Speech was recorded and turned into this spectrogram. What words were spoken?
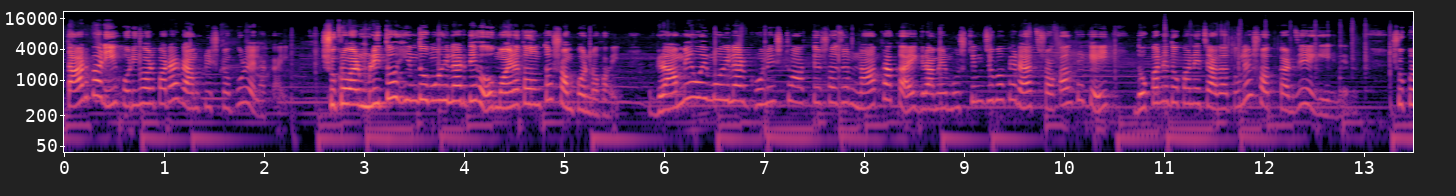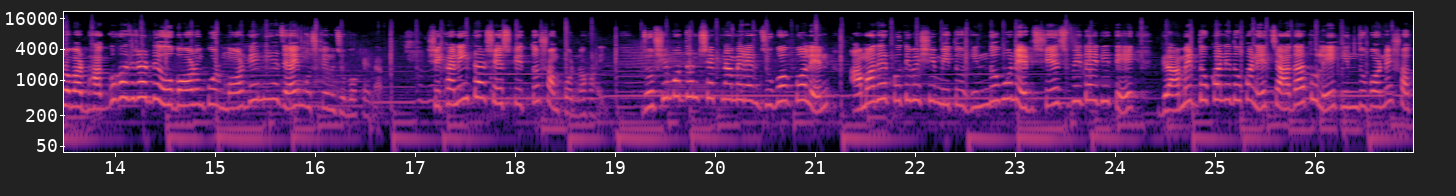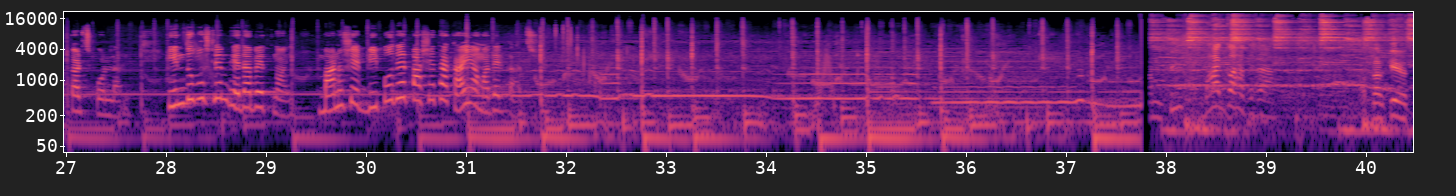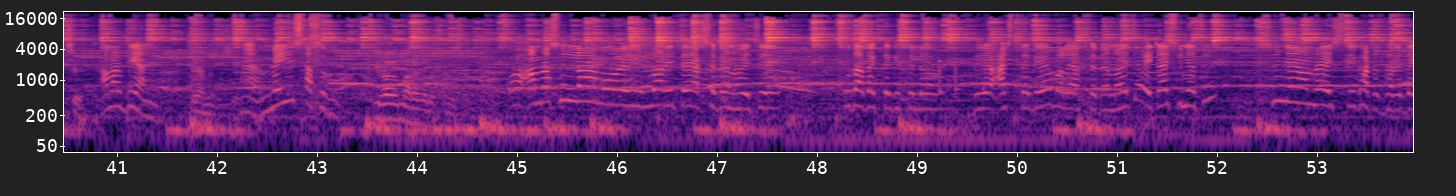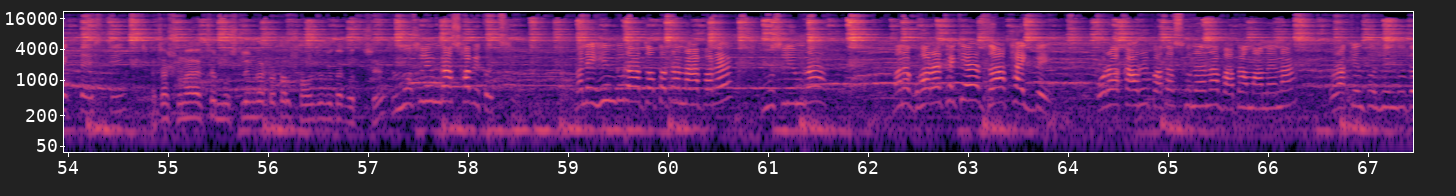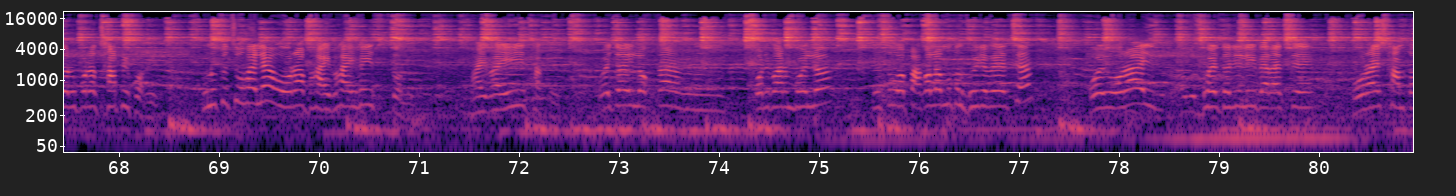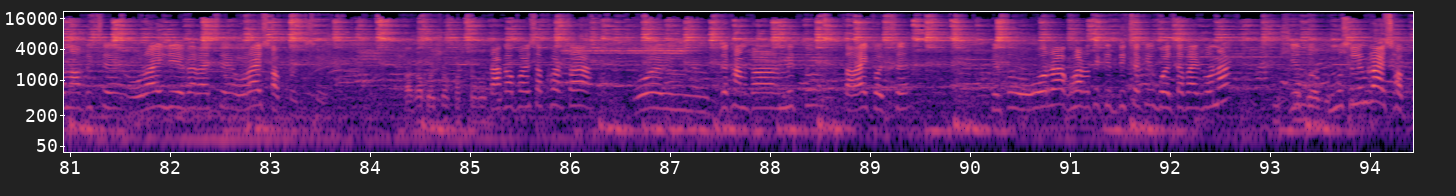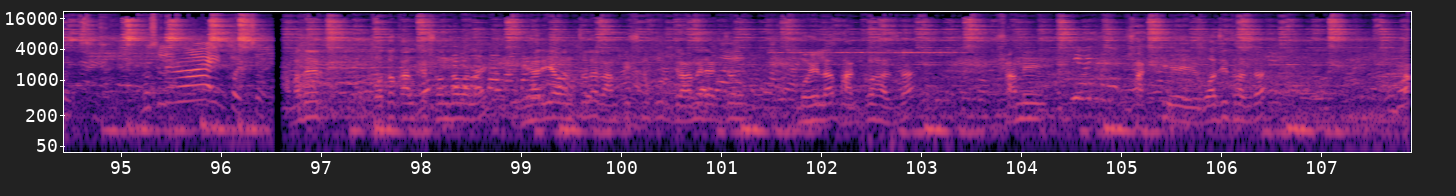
তার বাড়ি হরিহরপাড়ার রামকৃষ্ণপুর এলাকায়। শুক্রবার মৃত হিন্দু মহিলার দেহ ময়নাতদন্ত সম্পন্ন হয়। গ্রামে ওই মহিলার ঘনিষ্ঠ আত্মীয় স্বজন না থাকায় গ্রামের মুসলিম যুবকেরা সকাল থেকেই দোকানে দোকানে চাঁদা তুলে সৎকার্যে এগিয়ে এলেন। শুক্রবার ভাগ্য হাজরার দেহ বহরমপুর মর্গে নিয়ে যায় মুসলিম যুবকেরা। সেখানেই তার শেষকৃত্য সম্পন্ন হয়। জসিমউদ্দিন শেখ নামের এক যুবক বলেন আমাদের প্রতিবেশী মৃত হিন্দু বোনের শেষ বিদায় দিতে গ্রামের দোকানে দোকানে চাঁদা তুলে হিন্দু বর্ণের সৎকার্য করলাম। হিন্দু মুসলিম ভেদাভেদ নয় মানুষের বিপদের পাশে থাকাই আমাদের কাজ। শান্তি ভাগ্য হাজরা। আপনার কে হচ্ছে? আমার বিয়ান। হ্যাঁ মেয়ে শাশুড়ি। কীভাবে মারা গেল ও আমরা শুনলাম ওই লরিতে অ্যাক্সিডেন্ট হয়েছে। পূজা দেখতে গেছিল দিয়ে আসতে গিয়ে বলে অ্যাক্সিডেন্ট হয়েছে এটাই শুনেছি। শুনে আমরা এসছি ঘাটের ধারে দেখতে এসছি। আচ্ছা শোনা যাচ্ছে মুসলিমরা টোটাল সহযোগিতা করছে। মুসলিমরা সবই করছে। মানে হিন্দুরা যতটা না পারে মুসলিমরা মানে ঘরে থেকে যা থাকবে ওরা কারোর কথা শুনে না বাধা মানে না ওরা কিন্তু হিন্দুদের উপরে ঝাঁপি পড়ে। কোনো কিছু হলে ওরা ভাই ভাই হয়েই চলে ভাই ভাইই থাকে। ওই যে ওই লোকটার পরিবার বলল কিন্তু ও পাগলের মতন ঘুরে বেড়েছে ওই ওরাই ধরে ধরে নিয়ে বেড়াচ্ছে ওরাই সান্ত্বনা দিচ্ছে ওরাই নিয়ে বেড়াচ্ছে ওরাই সব করছে। টাকা পয়সা খরচা টাকা পয়সা খরচা ওই যেখানকার মৃত্যু তারাই করছে। কিন্তু ওরা ঘর থেকে দিচ্ছে কি বলতে পারব না কিন্তু মুসলিমরাই সব করছে। মুসলিমরাই করছে। আমাদের গতকালকে সন্ধ্যাবেলায় বিহারিয়া অঞ্চলের রামকৃষ্ণপুর গ্রামের একজন মহিলা ভাগ্য হাজরা স্বামী সাক্ষী ওয়াজিদ হাজরা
